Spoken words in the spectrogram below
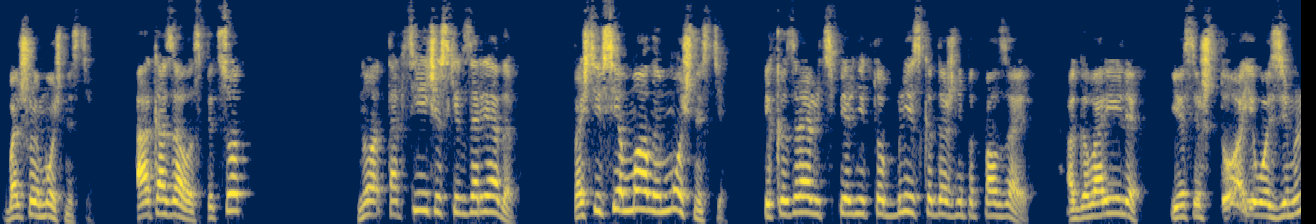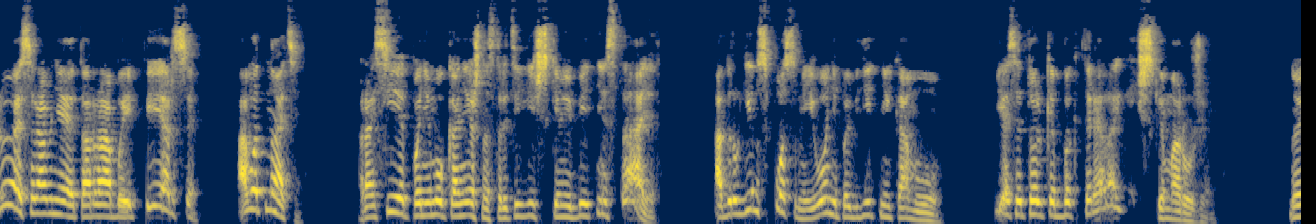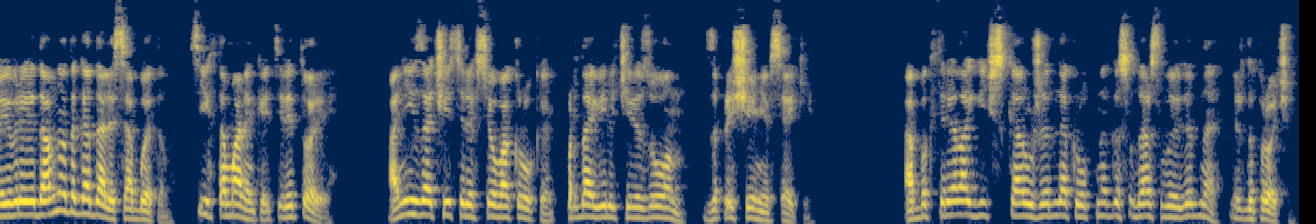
большой мощности. А оказалось 500. Но тактических зарядов почти все малой мощности. И к Израилю теперь никто близко даже не подползает. А говорили, если что, его с землей сравняют арабы и персы. А вот нате. Россия по нему, конечно, стратегическими бить не станет. А другим способом его не победить никому. Если только бактериологическим оружием. Но евреи давно догадались об этом, с их-то маленькой территории. Они и зачистили все вокруг и продавили через ООН запрещения всякие. А бактериологическое оружие для крупных государств выгодно, между прочим.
